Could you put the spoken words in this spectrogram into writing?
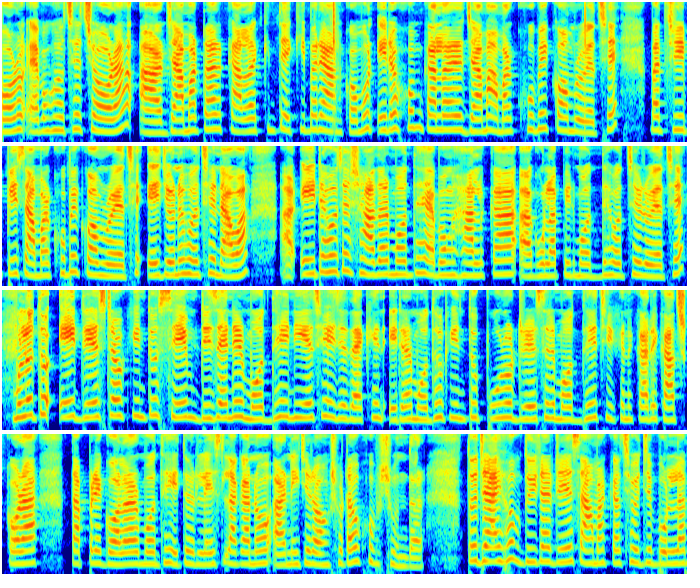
বড় এবং হচ্ছে চওড়া। আর জামাটার কালার কিন্তু একেবারে আনকমন এরকম কালারের জামা আমার খুবই কম রয়েছে, বা থ্রি পিস আমার খুবই কম রয়েছে, এই জন্য হচ্ছে নেওয়া। আর এইটা হচ্ছে সাদার মধ্যে এবং হালকা গোলাপির মধ্যে হচ্ছে রয়েছে। মূলত এই ড্রেসটাও কিন্তু সেম ডিজাইনের মধ্যেই নিয়েছে। এই যে দেখেন, এটার মধ্যেও কিন্তু পুরো ড্রেসের মধ্যে চিকেন কারি কাজ করা, তারপরে গলার মধ্যে এই তো লেস লাগানো, আর নিচের অংশটাও খুব সুন্দর। তো যাই হোক, দুইটা ড্রেস আমার কাছে ওই যে বললাম,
